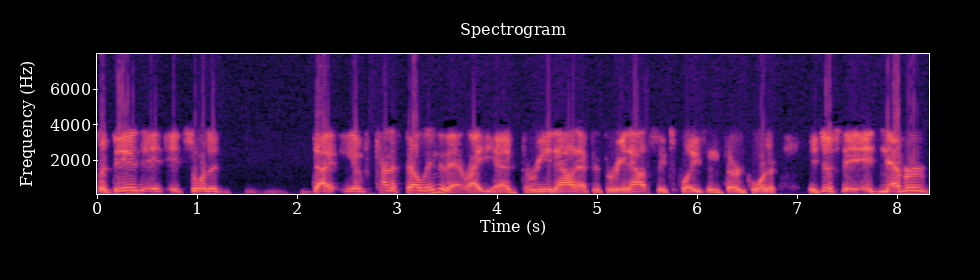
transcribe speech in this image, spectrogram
But then it, it sort of di- you know kind of fell into that, right? You had three and out after three and out, six plays in the third quarter. It just it, it never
